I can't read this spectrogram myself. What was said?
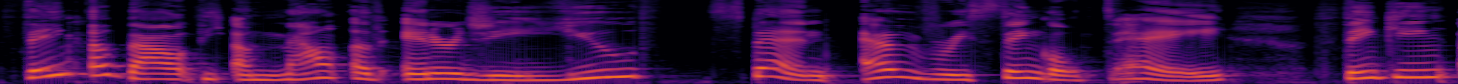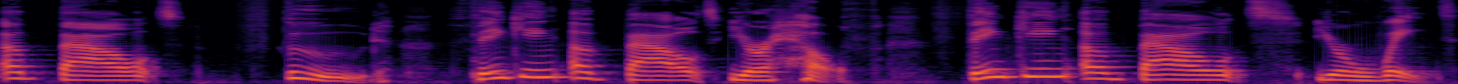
Think about the amount of energy you spend every single day thinking about food, thinking about your health, thinking about your weight,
